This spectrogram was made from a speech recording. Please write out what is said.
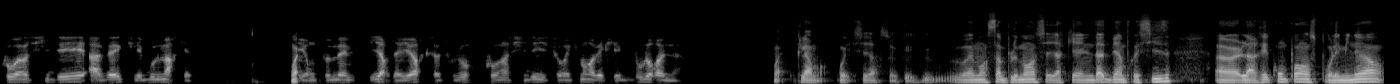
coïncidé avec les bull markets. Et on peut même dire d'ailleurs que ça a toujours coïncidé historiquement avec les bull runs. Ouais, clairement, oui, c'est ça. Vraiment simplement, c'est-à-dire qu'il y a une date bien précise. Euh, la récompense pour les mineurs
